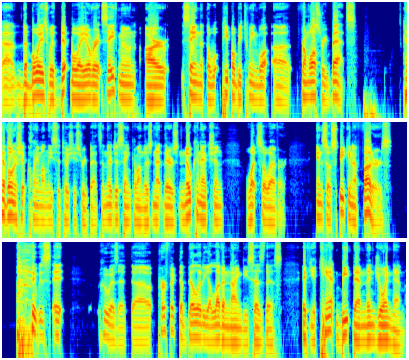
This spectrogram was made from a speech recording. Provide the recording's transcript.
uh, the boys with BitBoy over at SafeMoon are saying that the people between uh, from Wall Street Bets have ownership claim on these Satoshi Street Bets, and they're just saying, "Come on, there's there's no connection whatsoever." And so, speaking of fudders, it was it. Who is it? Uh, Perfect Ability 1190 says this: If you can't beat them, then join them.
